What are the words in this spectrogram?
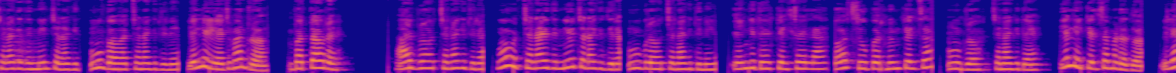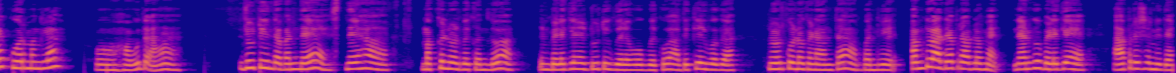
ಚೆನ್ನಾಗಿದ್ದೀನಿ ನೀನ್ ಚೆನ್ನಾಗಿದ್ದೀನಿ ಹ್ಞೂ ಬಾವಾ, ಚೆನ್ನಾಗಿದ್ದೀನಿ. ಎಲ್ಲಿ ಯಜಮಾನ್ರು? ಬರ್ತಾವ್ರೆ ಆಯ್ ಬ್ರೋ, ಚೆನ್ನಾಗಿದ್ದೀರಾ? ಹ್ಞೂ, ಚೆನ್ನಾಗಿದ್ದೀನಿ, ನೀವು ಚೆನ್ನಾಗಿದ್ದೀರಾ? ಹ್ಞೂ ಬ್ರೋ, ಚೆನ್ನಾಗಿದ್ದೀನಿ. ಹೆಂಗಿದೆ ಕೆಲಸ ಇಲ್ಲ ಓ, ಸೂಪರ್. ನಿಮ್ ಕೆಲಸ? ಹ್ಞೂ ಬ್ರೋ, ಚೆನ್ನಾಗಿದೆ. ಎಲ್ಲಿ ಕೆಲಸ ಮಾಡೋದು? ಇಲ್ಲ ಕೋರ್ಮಂಗ್ಲ? ಓ, ಹೌದಾ? ಡ್ಯೂಟಿಯಿಂದ ಬಂದೆ. ಸ್ನೇಹ, ಮಕ್ಕಳು ನೋಡ್ಬೇಕಂದ್ಲು. ಇನ್ನು ಬೆಳಗ್ಗೆ ಡ್ಯೂಟಿಗೆ ಬೇರೆ ಹೋಗ್ಬೇಕು. ಅದಕ್ಕೆ ಇವಾಗ ನೋಡ್ಕೊಂಡು ಅಂತ ಬಂದ್ವಿ. ನಮ್ದು ಅದೇ ಪ್ರಾಬ್ಲಮ್ಮೆ ನನಗೂ ಬೆಳಗ್ಗೆ ಆಪರೇಷನ್ ಇದೆ.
